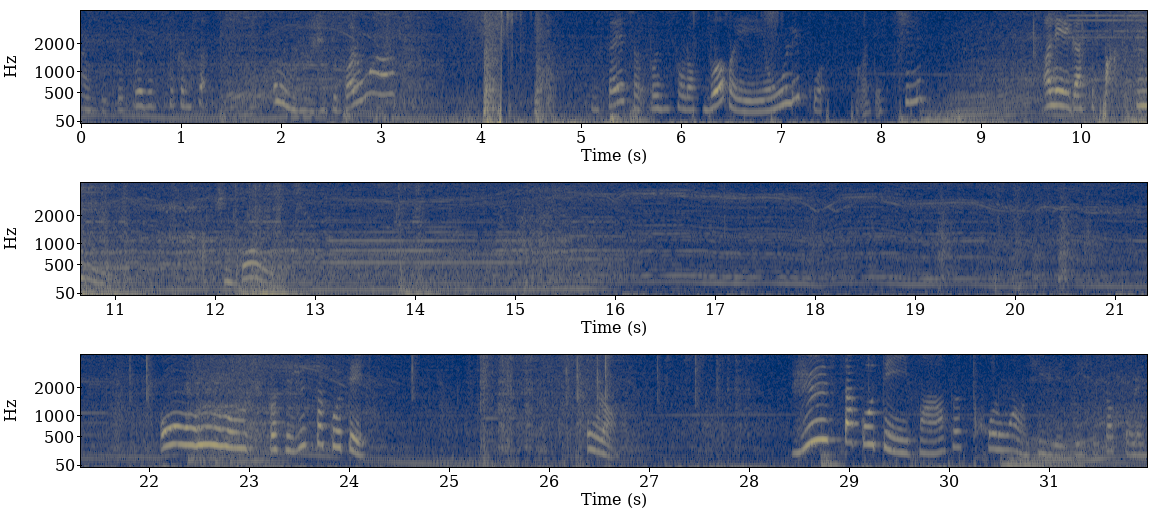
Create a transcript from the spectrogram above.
On va essayer de se poser dessus comme ça. Oh, j'étais pas loin. Hein. Vous savez, se poser sur leur bord et rouler quoi. Ça été stylé. Allez les gars, c'est parti. Parti go. Oh, je suis passé juste à côté. Oula. Juste à côté. Enfin, un peu trop loin aussi, j'ai été. C'est ça le problème.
